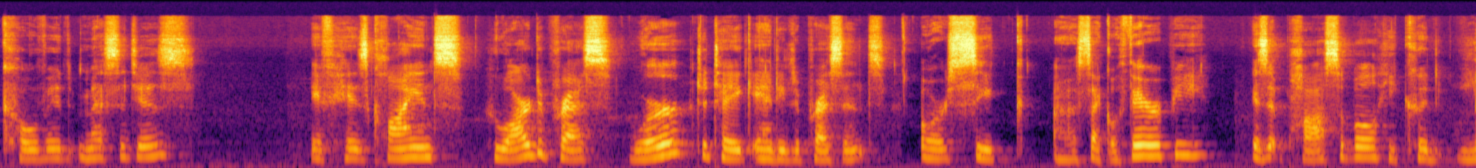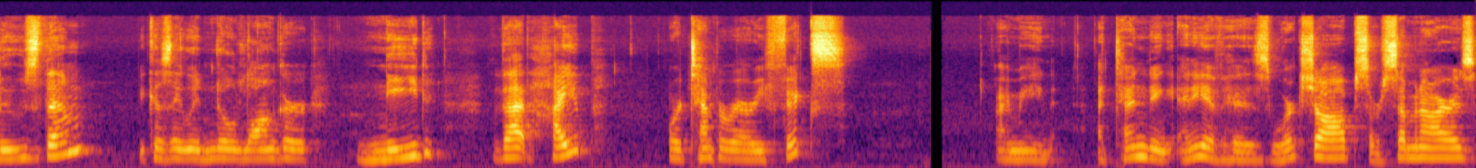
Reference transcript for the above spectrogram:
COVID messages. If his clients who are depressed were to take antidepressants or seek uh, psychotherapy, is it possible he could lose them because they would no longer need that hype or temporary fix? I mean, attending any of his workshops or seminars,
